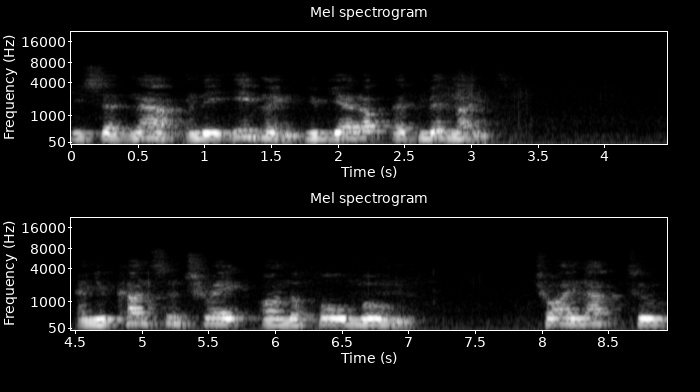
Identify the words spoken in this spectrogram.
She said, now, in the evening, you get up at midnight and you concentrate on the full moon. Try not to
